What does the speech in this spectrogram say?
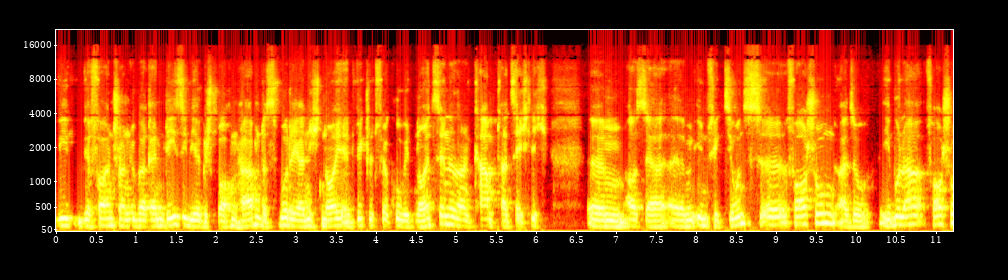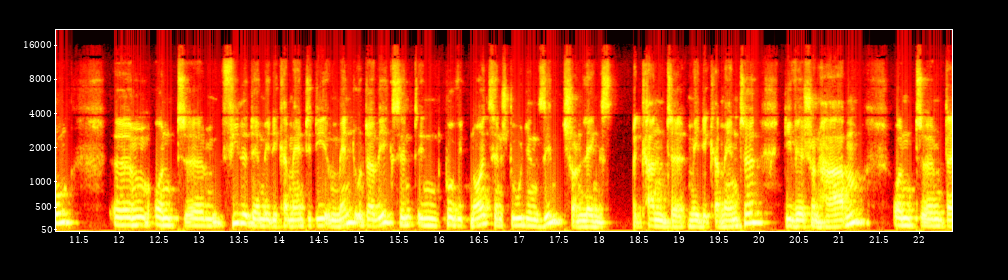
wie wir vorhin schon über Remdesivir gesprochen haben, das wurde ja nicht neu entwickelt für Covid-19, sondern kam tatsächlich ähm, aus der ähm, Infektionsforschung, also Ebola-Forschung. Ähm, und ähm, viele der Medikamente, die im Moment unterwegs sind in Covid-19-Studien, sind schon längst bekannte Medikamente, die wir schon haben. Und ähm, da,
